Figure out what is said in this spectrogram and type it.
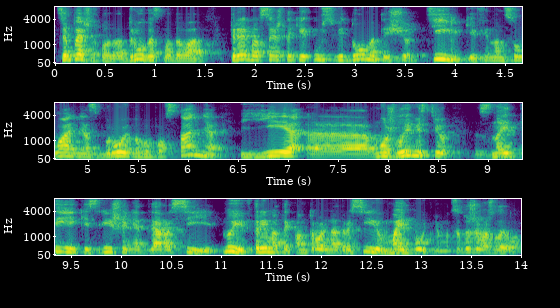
Це перша складова. Друга складова. Треба все ж таки усвідомити, що тільки фінансування збройного повстання є е, можливістю знайти якісь рішення для Росії, ну і втримати контроль над Росією в майбутньому. Це дуже важливо.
